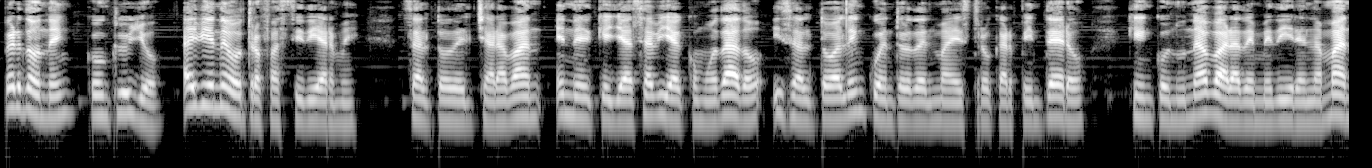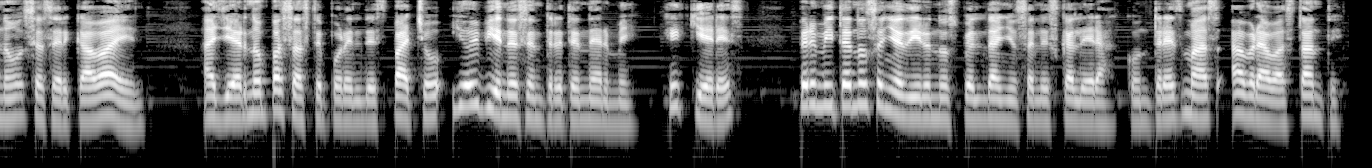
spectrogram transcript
Perdonen, concluyó, ahí viene otro a fastidiarme. Saltó del charaván en el que ya se había acomodado y saltó al encuentro del maestro carpintero, quien con una vara de medir en la mano se acercaba a él. Ayer no pasaste por el despacho y hoy vienes a entretenerme. ¿Qué quieres? Permítanos añadir unos peldaños a la escalera. Con tres más habrá bastante.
